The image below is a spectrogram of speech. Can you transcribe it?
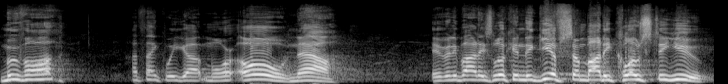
move on. I think we got more. Oh, now, if anybody's looking to give somebody close to you,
